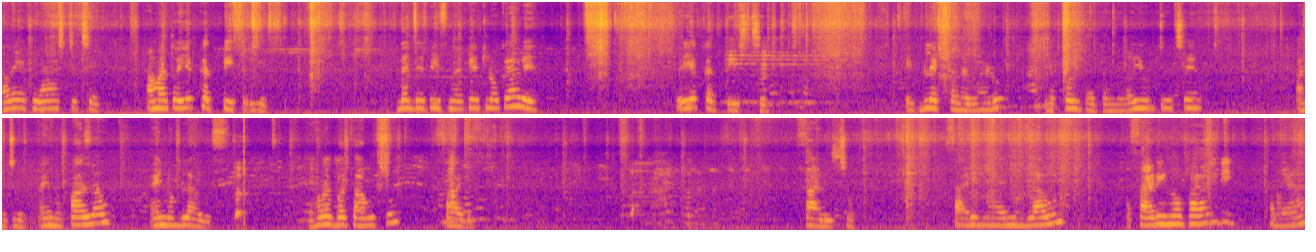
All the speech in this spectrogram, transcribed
હવે એક લાસ્ટ છે. આમાં તો એક જ પીસ રહી. બે બે પીસમાં કેટલોક આવે? તો એક જ પીસ છે. એક બ્લેક કલર વાળું. એટલે ખોલતા તમે વયું ગયું છે. આ જો, એનો પાલવ, એનો બ્લાઉઝ હવે બતાવું છું સાડી. સાડી છું સાડીમાં એનું બ્લાઉઝ સાડીનો ભાગ અને આ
